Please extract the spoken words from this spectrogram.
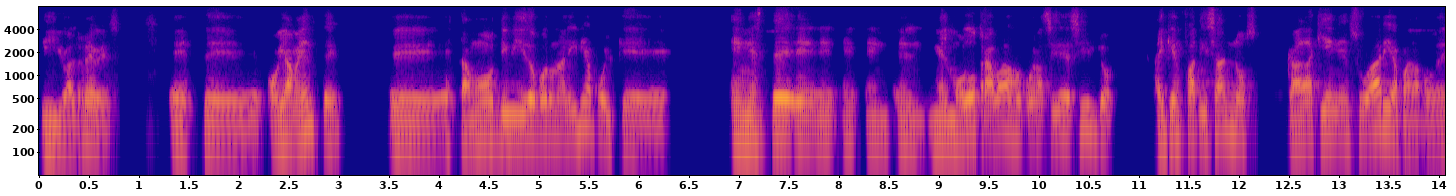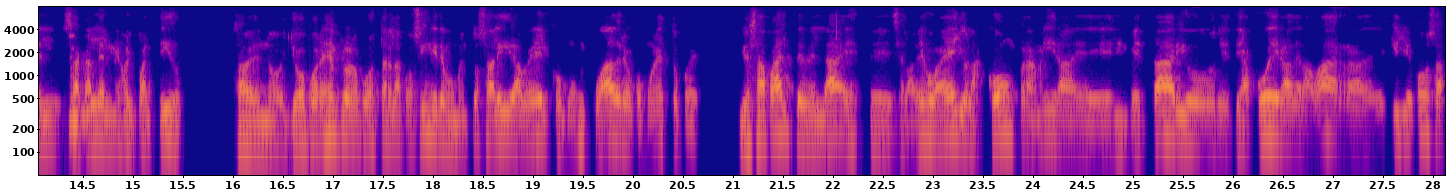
y yo al revés. Este, obviamente, eh, estamos divididos por una línea porque en, este, en, en el modo trabajo, por así decirlo, hay que enfatizarnos cada quien en su área para poder sacarle el mejor partido. ¿Sabes? No, yo, por ejemplo, no puedo estar en la cocina y de momento salir a ver cómo es un cuadro cómo esto, pues yo esa parte, ¿verdad? Este, se la dejo a ellos, las compras, mira, eh, el inventario desde afuera, de la barra, de qué cosas,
